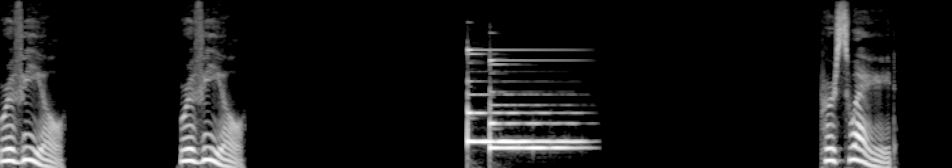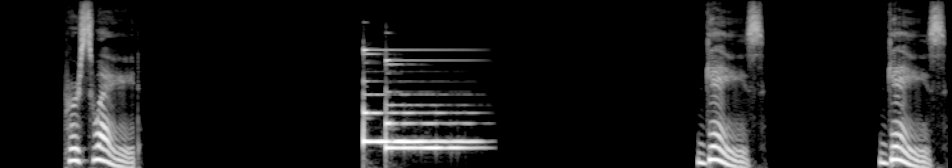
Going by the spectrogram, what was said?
Reveal, reveal. Persuade, persuade. Gaze, gaze.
